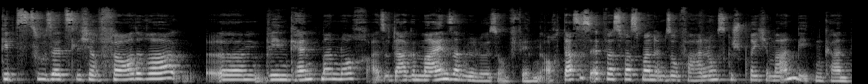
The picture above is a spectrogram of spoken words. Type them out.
Gibt es zusätzliche Förderer? Ähm, wen kennt man noch? Also da gemeinsam eine Lösung finden. Auch das ist etwas, was man in so Verhandlungsgesprächen immer anbieten kann.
